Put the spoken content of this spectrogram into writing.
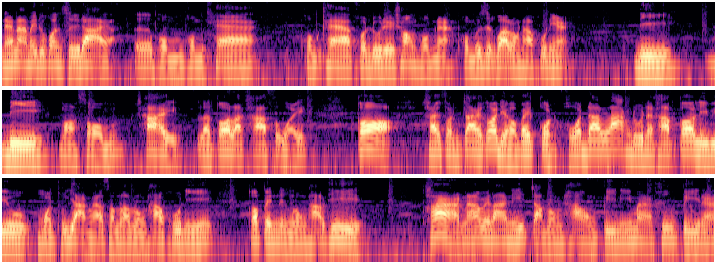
แนะนำให้ทุกคนซื้อได้อะเออผมผมแคร์ผมแคร์คนดูในช่องผมนะ ผมรู้สึกว่ารองเท้าคู่นี้ดีดีเหมาะสมใช่ แล้วก็ราคาสวย ก็ใครสนใจก็เดี๋ยวไปกดโค้ดด้านล่างดูนะครับ ก็รีวิวหมดทุกอย่างแล้วสำหรับรองเท้าคู่นี้ ก็เป็นหนึ่งรองเท้าที่ ถ้าณเวลานี้จับรองเท้าของปีนี้มาครึ่งปีนะ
